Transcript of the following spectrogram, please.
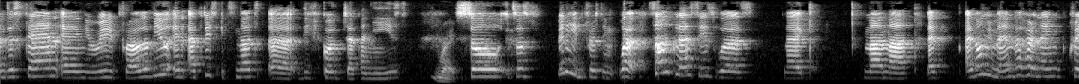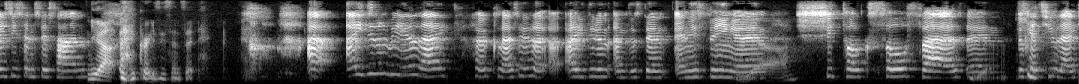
understand and you're really proud of you and at least it's not uh, difficult japanese Right. so it was really interesting well some classes was like mama like i don't remember her name crazy sensei san Yeah. Crazy sensei. I, I didn't really like her classes I, I- didn't understand anything and Yeah. she talks so fast and Yeah. look She- at you like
